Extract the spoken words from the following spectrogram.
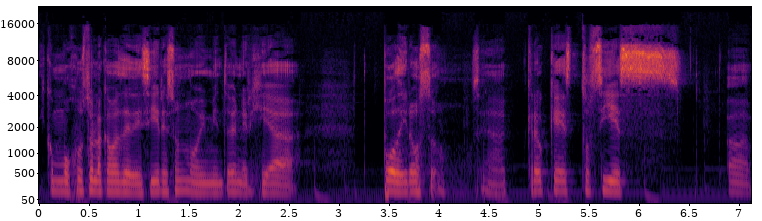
Y como justo lo acabas de decir, es un movimiento de energía poderoso. O sea, creo que esto sí es... ah,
